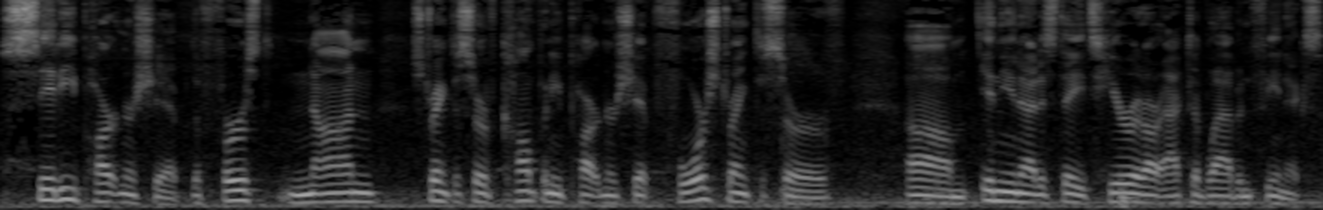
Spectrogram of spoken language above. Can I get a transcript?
city partnership the first non strength to serve company partnership for strength to serve um, in the united states here at our Activ8 Lab in phoenix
